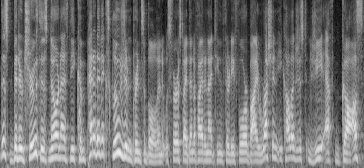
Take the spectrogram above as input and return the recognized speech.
This bitter truth is known as the competitive exclusion principle, and it was first identified in 1934 by Russian ecologist G.F. Gause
